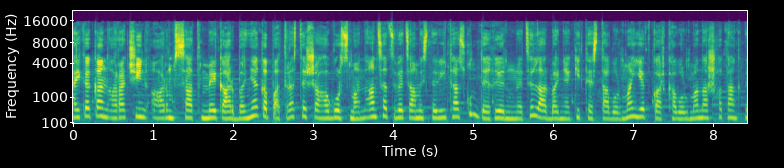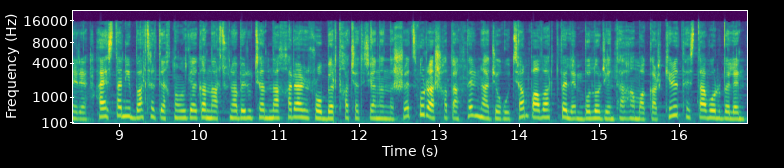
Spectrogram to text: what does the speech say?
Հայկական առաջին Armsat 1 արբանյակը պատրաստ է շահագործման։ Անցած 6 ամիսների ընթացքում տեղի են ունեցել արբանյակի թեստավորման եւ կարգավորման աշխատանքները։ Հայաստանի բարձր տեխնոլոգիական արդյունաբերության նախարար Ռոբերտ Խաչատրյանը նշեց, որ աշխատանքներն հաջողությամբ ավարտվել են, բոլոր ենթահամակարգերը թեստավորվել են։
